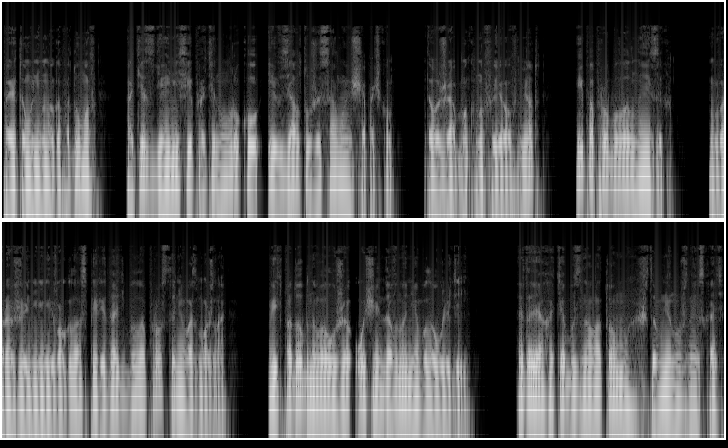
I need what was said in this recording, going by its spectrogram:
Поэтому, немного подумав, отец Дионисий протянул руку и взял ту же самую щепочку, тоже обмакнув ее в мед, и попробовал на язык. Выражение его глаз передать было просто невозможно, ведь подобного уже очень давно не было у людей. Это я хотя бы знал о том, что мне нужно искать,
